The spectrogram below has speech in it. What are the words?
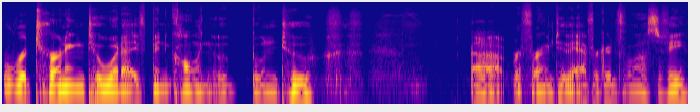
returning to what I've been calling Ubuntu, uh, referring to the African philosophy,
